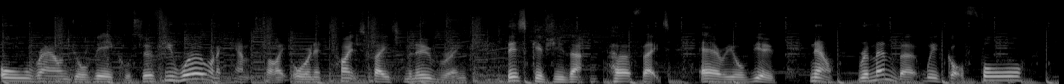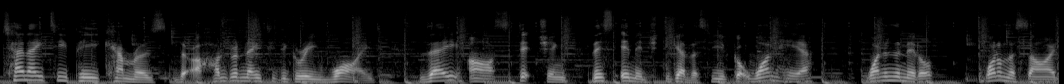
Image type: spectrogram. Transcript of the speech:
all round your vehicle. So if you were on a campsite or in a tight space maneuvering, this gives you that perfect aerial view. Now, remember, we've got four 1080p cameras that are 180 degree wide. They are stitching this image together. So you've got one here, one in the middle, one on the side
